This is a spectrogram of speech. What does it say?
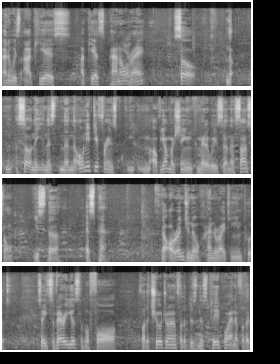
and with IPS IPS panel, Yeah. right? So no, so the, the, the only difference mm, of your machine compared with uh, the Samsung is the S Pen, the original handwriting input. So it's very useful for for the children, for the business people, and for the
